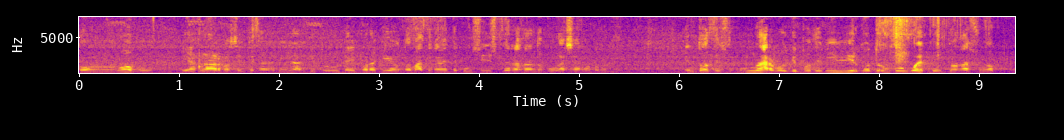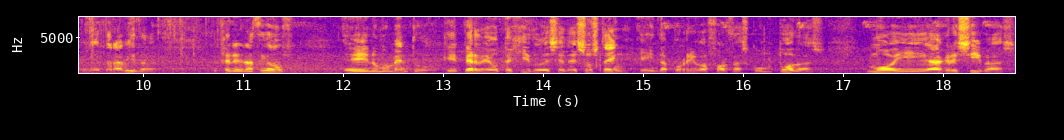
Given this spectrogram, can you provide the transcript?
con un ovo e as larvas empezan a minar que todo que hai por aquí, automáticamente como se si estuvieras dando cunha serra por aquí. Entonces, un árbol que pode vivir co tronco hueco toda a súa puñetera vida, generacións, eh, no momento que perde o tejido ese de sostén e ainda por riba forzas con podas moi agresivas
